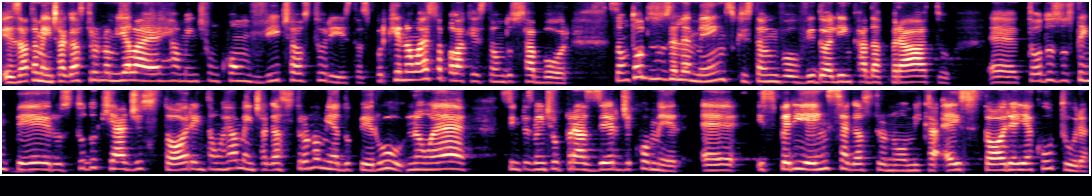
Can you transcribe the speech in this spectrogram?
Exatamente, a gastronomia ela é realmente um convite aos turistas, porque não é só pela questão do sabor, são todos os elementos que estão envolvidos ali em cada prato, é, todos os temperos, tudo que há de história. Então, realmente, a gastronomia do Peru não é simplesmente o prazer de comer, é experiência gastronômica, é história e é cultura.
